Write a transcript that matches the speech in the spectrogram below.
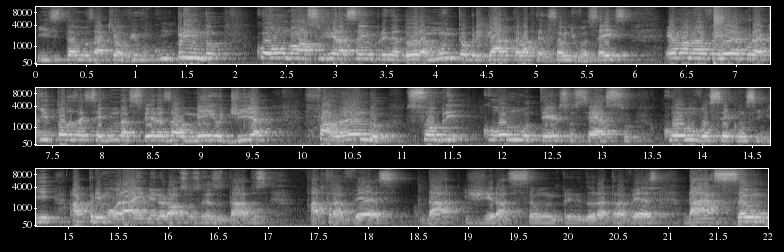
e estamos aqui ao vivo cumprindo com o nosso Geração Empreendedora. Muito obrigado pela atenção de vocês. Emanuel Ferreira por aqui, todas as segundas-feiras ao meio-dia, falando sobre como ter sucesso, como você conseguir aprimorar e melhorar os seus resultados através da geração empreendedora, através da ação,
